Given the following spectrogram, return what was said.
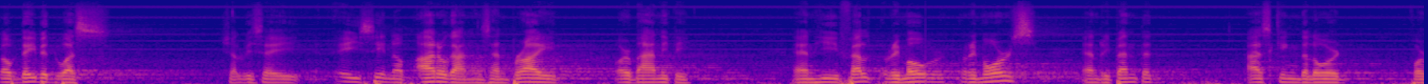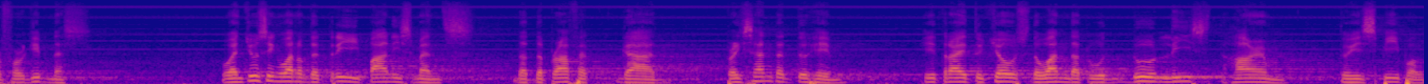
of David was, shall we say, a sin of arrogance and pride or vanity. And he felt remorse and repented, asking the Lord for forgiveness. When choosing one of the three punishments that the prophet Gad presented to him, he tried to choose the one that would do least harm to his people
